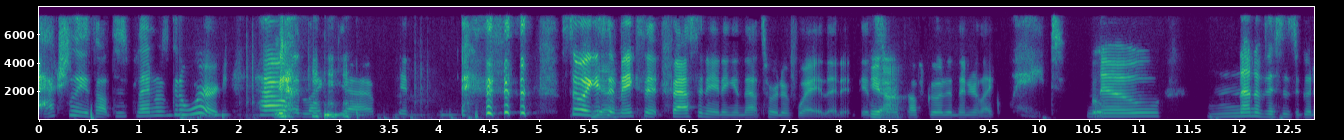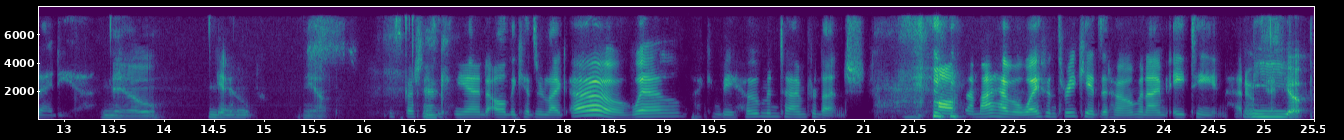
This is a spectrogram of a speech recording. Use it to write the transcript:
actually thought this plan was gonna work? How Yeah. and like yeah, it. so I guess Yeah. it makes it fascinating in that sort of way that it, it starts off good and then you're like, wait, Oh. no, none of this is a good idea. No. Yeah. Yeah. Especially Okay. since in the end, all the kids are like, "Oh, well, I can be home in time for lunch." Awesome. I have a wife and three kids at home, and I'm 18. I don't yep.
